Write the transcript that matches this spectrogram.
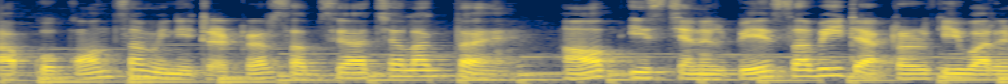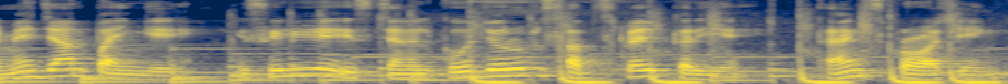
आपको कौन सा मिनी ट्रैक्टर सबसे अच्छा लगता है? आप इस चैनल पे सभी ट्रैक्टरों के बारे में जान पाएँगे। इसीलिए इस चैनल को ज़रूर सब्सक्राइब करिए। थैंक्स फॉर वॉचिंग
